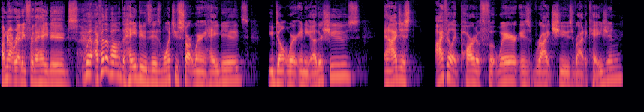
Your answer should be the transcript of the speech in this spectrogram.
I'm not ready for the Hey Dudes. Well, I feel the problem with the Hey Dudes is once you start wearing Hey Dudes, you don't wear any other shoes. And I just, I feel like part of footwear is right shoes, right occasion.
